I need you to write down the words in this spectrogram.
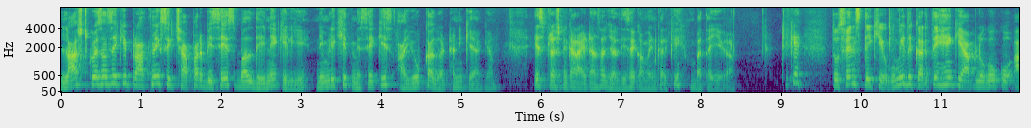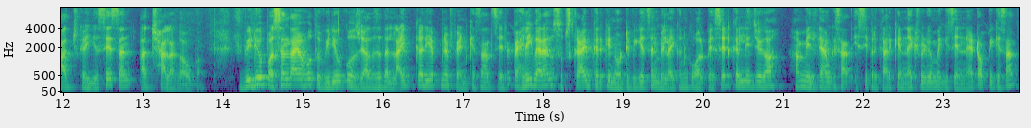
लास्ट क्वेश्चन से कि प्राथमिक शिक्षा पर विशेष बल देने के लिए निम्नलिखित में से किस आयोग का गठन किया गया? इस प्रश्न का राइट आंसर जल्दी से कमेंट करके बताइएगा। ठीक है? तो फ्रेंड्स देखिए, उम्मीद करते हैं कि आप लोगों को आज का ये सेशन अच्छा लगा होगा। वीडियो पसंद आया हो तो वीडियो को ज़्यादा से ज़्यादा लाइक करिए अपने फ्रेंड के साथ शेयर पहली बार है तो सब्सक्राइब करके नोटिफिकेशन बेल आइकन को ऑल पे सेट कर लीजिएगा। हम मिलते हैं आपके साथ इसी प्रकार के नेक्स्ट वीडियो में किसी नए टॉपिक के साथ।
